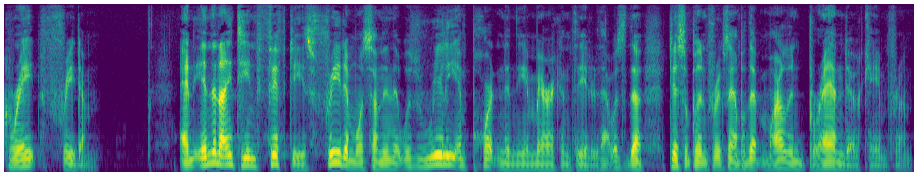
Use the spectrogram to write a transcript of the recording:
great freedom. And in the 1950s, freedom was something that was really important in the American theater. That was the discipline, for example, that Marlon Brando came from.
